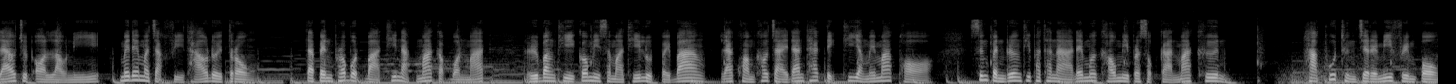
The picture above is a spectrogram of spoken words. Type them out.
แล้วจุดอ่อนเหล่านี้ไม่ได้มาจากฝีเท้าโดยตรง แต่เป็นเพราะบทบาทที่หนักมากกับบอลมัด หรือบางทีก็มีสมาธิหลุดไปบ้าง และความเข้าใจด้านแทคติกที่ยังไม่มากพอ ซึ่งเป็นเรื่องที่พัฒนาได้เมื่อเขามีประสบการณ์มากขึ้น หากพูดถึงเจเรมี่ฟริมปง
